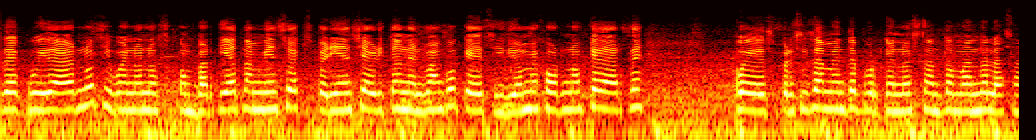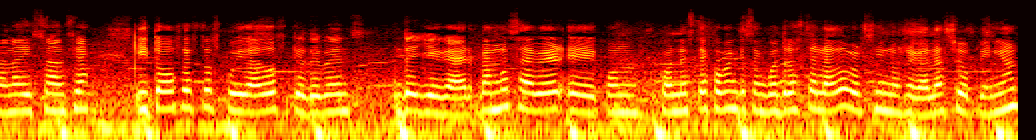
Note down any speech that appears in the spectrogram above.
de cuidarnos y bueno, nos compartía también su experiencia ahorita en el banco que decidió mejor no quedarse, pues precisamente porque no están tomando la sana distancia y todos estos cuidados que deben de llegar. Vamos a ver eh, con, con este joven que se encuentra a este lado, a ver si nos regala su opinión.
